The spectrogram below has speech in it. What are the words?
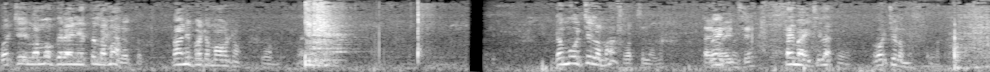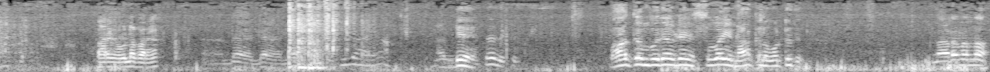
வச்சிடலாம். பிரியாணி எடுத்துடலாம். ராணிப்பேட்டை மாவட்டம். தம் வச்சிடலாமா வச்சிடலாமா டைம் ஆயிடுச்சு. டைம் ஆயிடுச்சுல? வச்சிடலாமா பாருங்க உள்ள பாருங்க. அப்படியே பார்க்கும்போது அப்படியே சுவை நாக்கில் ஒட்டுது. நடனம் தான்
